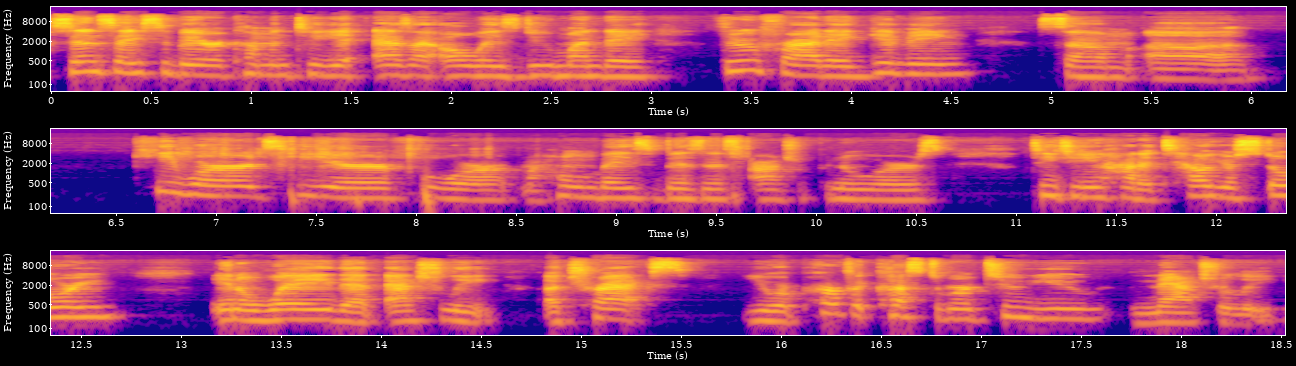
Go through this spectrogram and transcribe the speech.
Sensei Subira coming to you as I always do Monday through Friday, giving some uh, keywords here for my home-based business entrepreneurs, teaching you how to tell your story in a way that actually attracts your perfect customer to you naturally.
